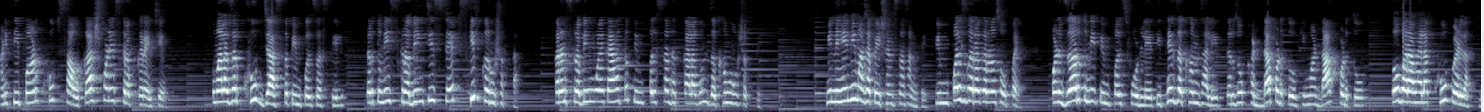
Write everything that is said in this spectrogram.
आणि ती पण खूप सावकाशपणे स्क्रब करायची. आहे तुम्हाला जर खूप जास्त पिंपल्स असतील तर तुम्ही स्क्रबिंगची स्टेप स्किप करू शकता. कारण स्क्रबिंगमुळे काय होतं? पिंपल्सना धक्का लागून जखम होऊ शकते. मी नेहमी माझ्या पेशंट्सना सांगते पिंपल्स बरं करणं सोपं आहे. पण जर तुम्ही पिंपल्स फोडले तिथे जखम झाली तर जो खड्डा पडतो किंवा डाग पडतो तो बरा व्हायला खूप वेळ लागतो.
